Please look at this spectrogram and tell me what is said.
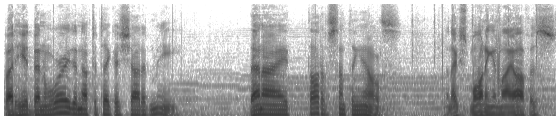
But he had been worried enough to take a shot at me. Then I thought of something else. The next morning in my office.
